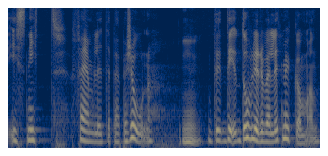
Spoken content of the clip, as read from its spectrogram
i snitt fem liter per person. Mm. Det, det, då blir det väldigt mycket om man,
